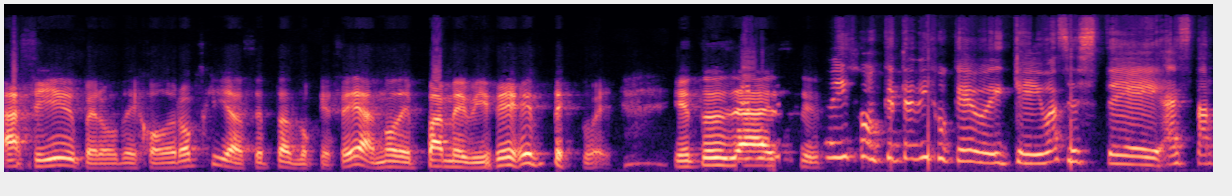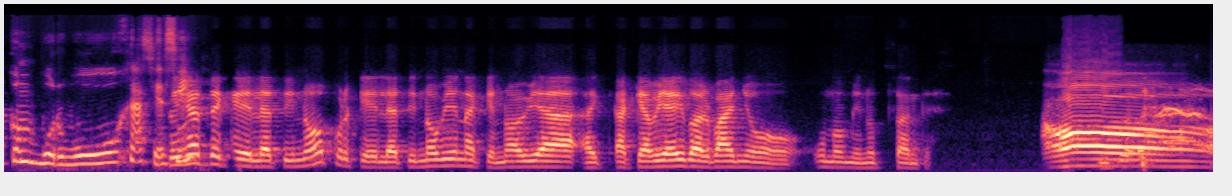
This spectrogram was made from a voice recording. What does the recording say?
Ah, sí, pero de Jodorowsky aceptas lo que sea, no de Pam evidente, güey. Y entonces ya, este, ¿Qué te dijo? ¿Qué te dijo? Que, que ibas este, a estar con burbujas y así. fíjate que le atinó porque le atinó bien a que no había, a, a que había ido al baño unos minutos antes. Oh.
